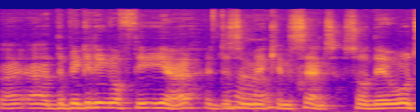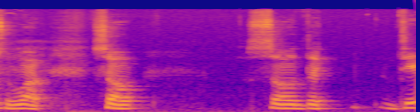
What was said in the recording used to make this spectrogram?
uh, at the beginning of the year it doesn't No. make any sense. So they want to work. So so the the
